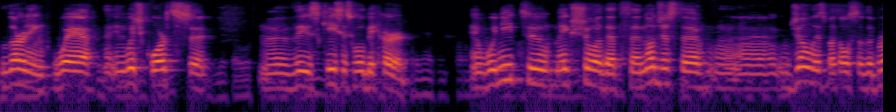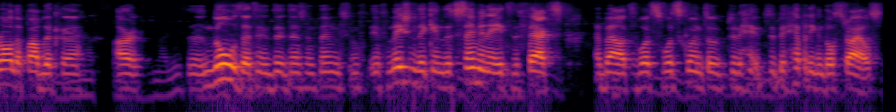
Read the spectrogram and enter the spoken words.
learning where, in which courts uh, these cases will be heard. And we need to make sure that not just the journalists, but also the broader public are know that there's information they can disseminate the facts about what's what's going to, to, be, to be happening in those trials.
